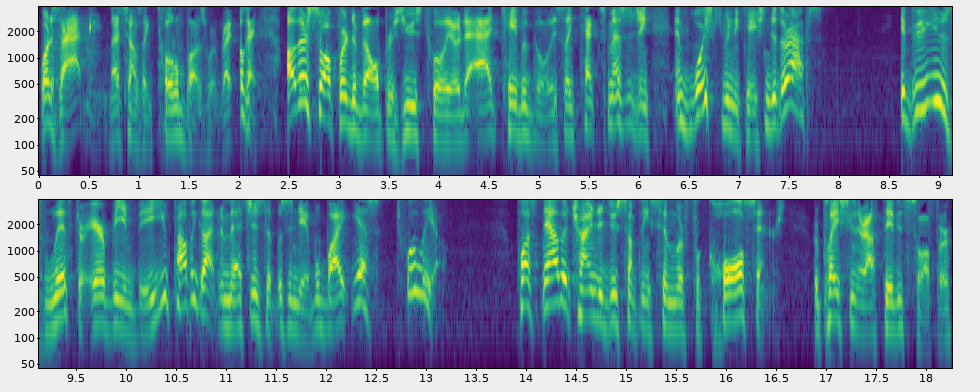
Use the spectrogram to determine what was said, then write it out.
What does that mean? That sounds like total buzzword, right? Okay. Other software developers use Twilio to add capabilities like text messaging and voice communication to their apps. If you use Lyft or Airbnb, you've probably gotten a message that was enabled by, yes, Twilio. Plus, now they're trying to do something similar for call centers replacing their outdated software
